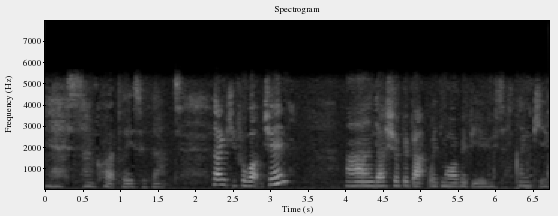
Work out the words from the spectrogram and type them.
Yes, I'm quite pleased with that. Thank you for watching and I shall be back with more reviews. Thank you.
